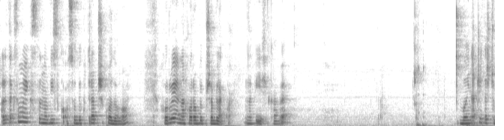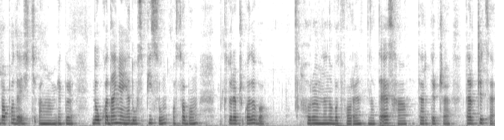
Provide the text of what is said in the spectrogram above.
ale tak samo jak stanowisko osoby, która przykładowo choruje na choroby przewlekłe. Napije się kawy. Bo inaczej też trzeba podejść um, jakby do układania jadłospisu osobom, które przykładowo chorują na nowotwory, na TSH, tartycze, tarczycę,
